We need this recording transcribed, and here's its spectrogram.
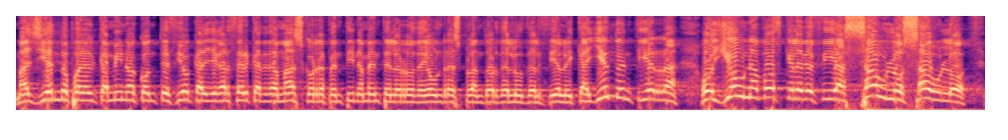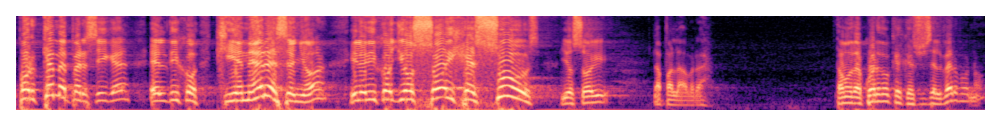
Mas yendo por el camino aconteció que al llegar cerca de Damasco repentinamente le rodeó un resplandor de luz del cielo y cayendo en tierra oyó una voz que le decía, Saulo, Saulo, ¿por qué me persigue? Él dijo, ¿quién eres, Señor? Y le dijo, yo soy Jesús, yo soy la palabra. ¿Estamos de acuerdo que Jesús es el verbo, no?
